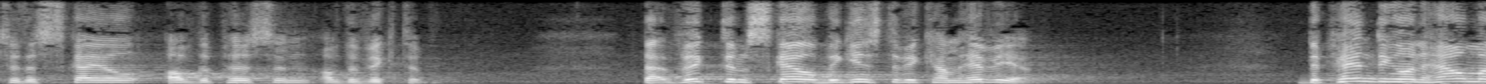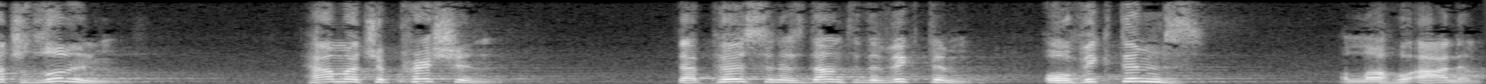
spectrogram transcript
to the scale of the person of the victim. That victim's scale begins to become heavier. Depending on how much zulm, how much oppression that person has done to the victim or victims, Allahu A'lam,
